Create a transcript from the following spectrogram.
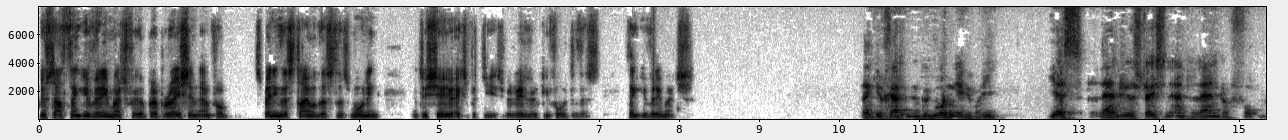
Gustav, thank you very much for your preparation and for spending this time with us this morning and to share your expertise. We're really looking forward to this. Thank you very much. Thank you, Gert, and good morning, everybody. Yes, land registration and land reform.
